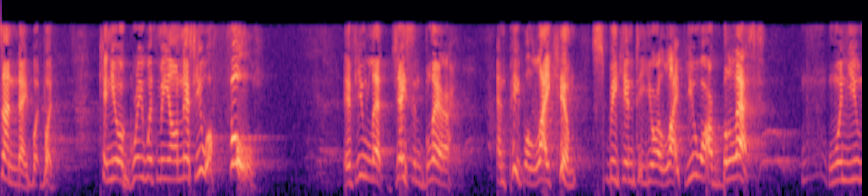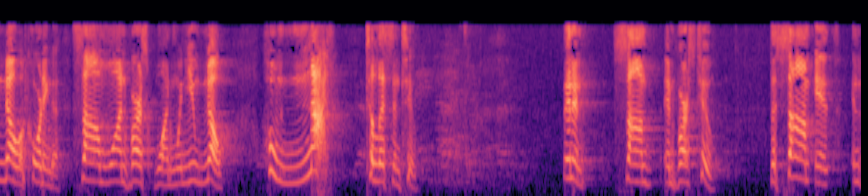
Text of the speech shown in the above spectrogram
Sunday, but, but can you agree with me on this? You a fool if you let Jason Blair and people like him speak into your life. You are blessed when you know, according to Psalm 1, verse 1, when you know who not to listen to. Then in Psalm, in verse 2, the Psalm is, in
